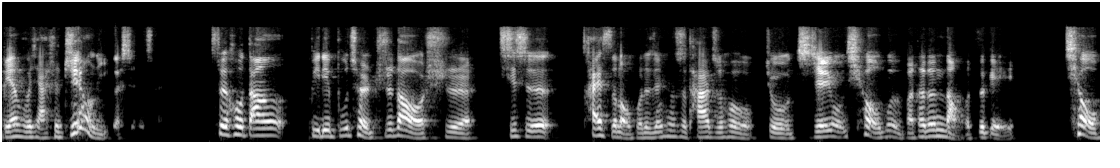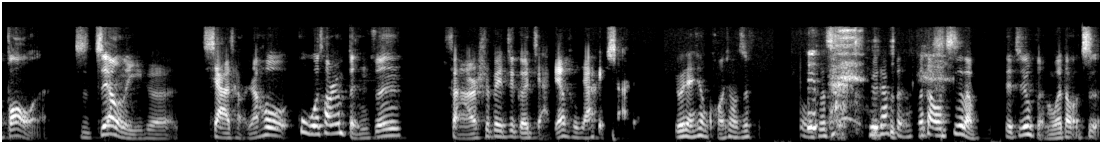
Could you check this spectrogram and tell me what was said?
蝙蝠侠是这样的一个身份。最后，当 Billy Butcher 知道是其实害死老婆的真相是他之后，就直接用撬棍把他的脑子给撬爆了，是这样的一个下场。然后护国超人本尊反而是被这个假蝙蝠侠给杀掉，有点像狂笑之斧，我说 有点本末倒置了。对，这就本末倒置。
